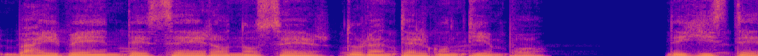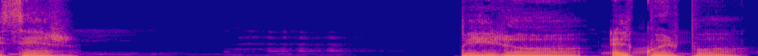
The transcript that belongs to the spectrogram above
vaivén de ser o no ser durante algún tiempo, dijiste ser. Pero el cuerpo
